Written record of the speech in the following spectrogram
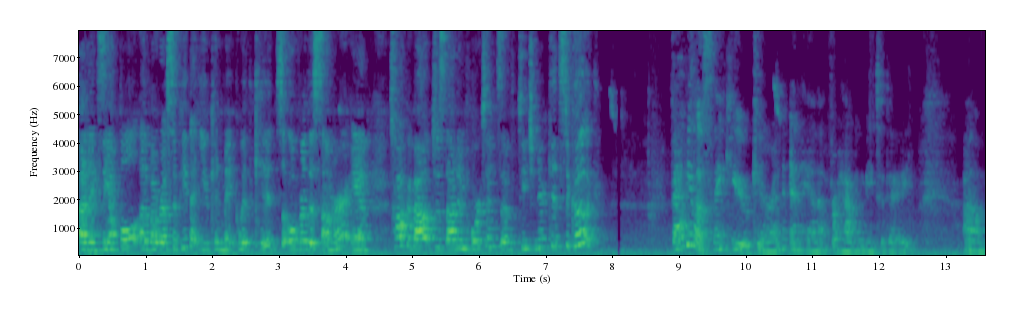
an example of a recipe that you can make with kids over the summer and talk about just that importance of teaching your kids to cook. Fabulous. Thank you, Karen and Hannah, for having me today. Um,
